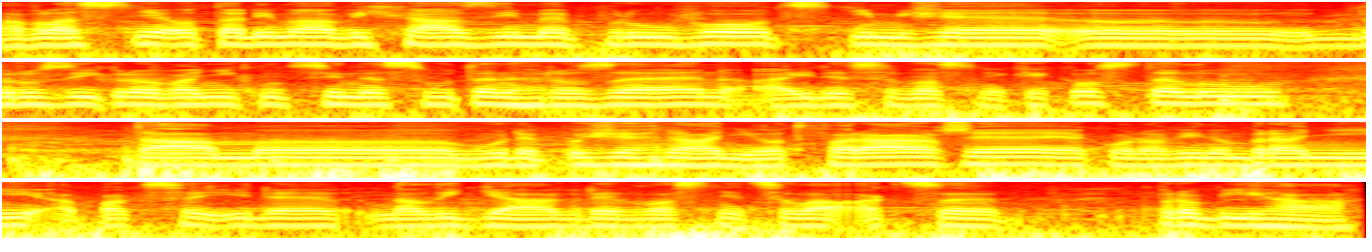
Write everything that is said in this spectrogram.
a vlastně od tady má vycházíme průvod s tím, že uh, druzí krojovaní kluci nesou ten hrozen a jde se vlastně ke kostelu, tam uh, bude požehnání od faráře jako na vinobraní a pak se jde na Lidě, kde vlastně celá akce probíhá.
